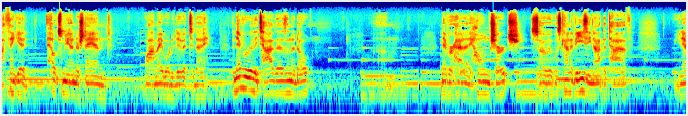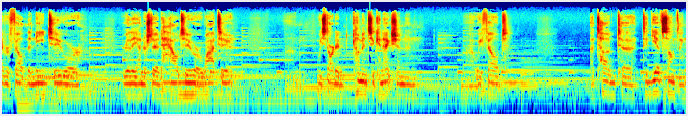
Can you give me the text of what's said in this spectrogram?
I think it helps me understand why I'm able to do it today. I never really tithed as an adult. Um, never had a home church, so it was kind of easy not to tithe you never felt the need to or really understood how to or why to. Um, we started coming to connection and uh, we felt a tug to, to give something.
